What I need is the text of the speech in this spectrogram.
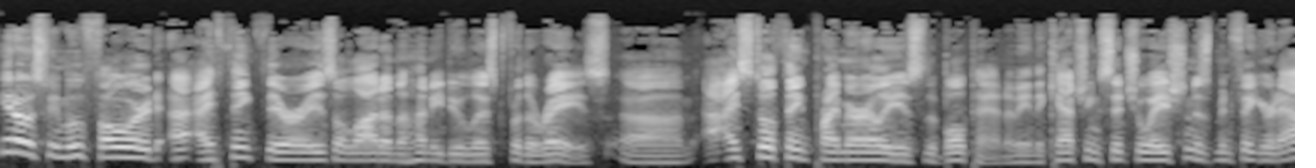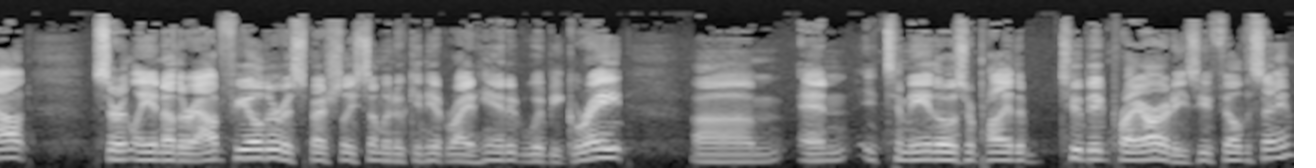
you know, as we move forward, I, I think there is a lot on the honeydew list for the Rays. Um, I still think primarily is the bullpen. I mean, the catching situation has been figured out. Certainly another outfielder, especially someone who can hit right handed, would be great. Um, and to me, those are probably the two big priorities. You feel the same?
